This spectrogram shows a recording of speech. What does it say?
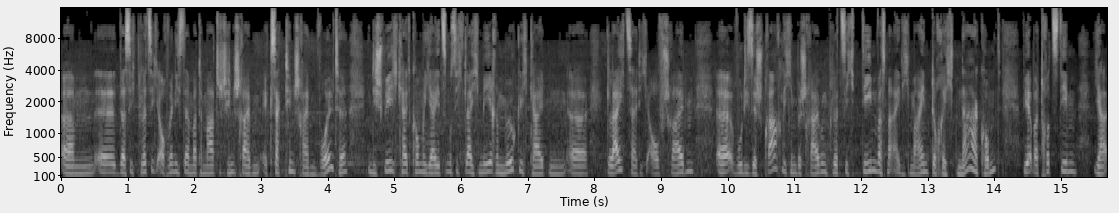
Ähm, äh, dass ich plötzlich, auch wenn ich es dann mathematisch hinschreiben, exakt hinschreiben wollte, in die Schwierigkeit komme, ja, jetzt muss ich gleich mehrere Möglichkeiten äh, gleichzeitig aufschreiben, äh, wo diese sprachlichen Beschreibungen plötzlich dem, was man eigentlich meint, doch recht nahe kommt, wir aber trotzdem ja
